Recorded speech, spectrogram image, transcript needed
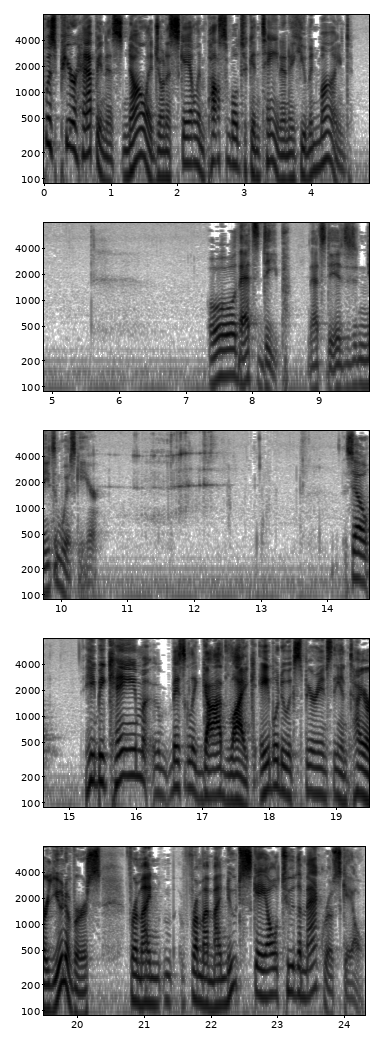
was pure happiness, knowledge on a scale impossible to contain in a human mind. Oh, that's deep. That's deep. It needs some whiskey here. So he became basically godlike, able to experience the entire universe from a, from a minute scale to the macro scale.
